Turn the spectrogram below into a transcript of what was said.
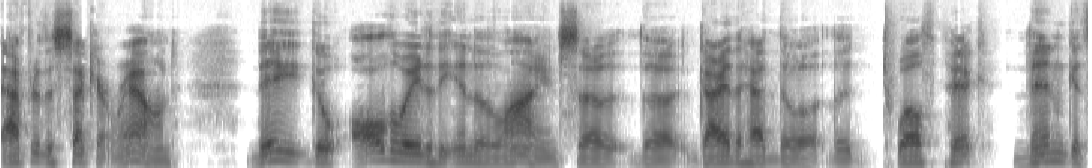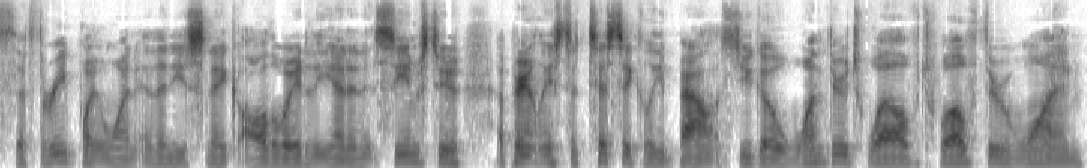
after the second round, they go all the way to the end of the line. So the guy that had the the twelfth pick then gets the three point one, and then you snake all the way to the end. And it seems to apparently statistically balanced. You go one through 12, 12 through one,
